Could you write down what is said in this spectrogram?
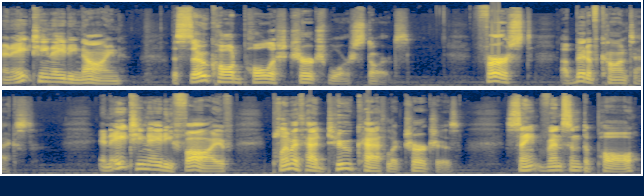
in 1889, the so called Polish Church War starts. First, a bit of context. In 1885, Plymouth had two Catholic churches St. Vincent de Paul,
